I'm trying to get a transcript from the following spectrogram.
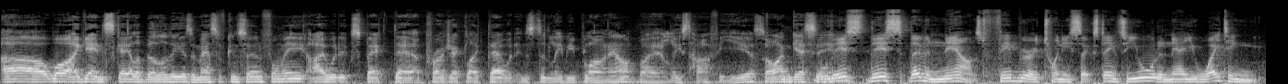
Uh, well, again, scalability is a massive concern for me. I would expect that a project like that would instantly be blown out by at least half a year. So I'm guessing. Well, this this they've announced February 2016. So you order now, you're waiting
